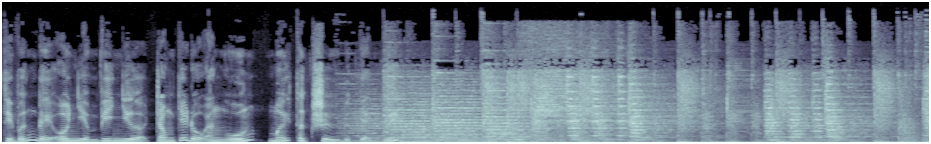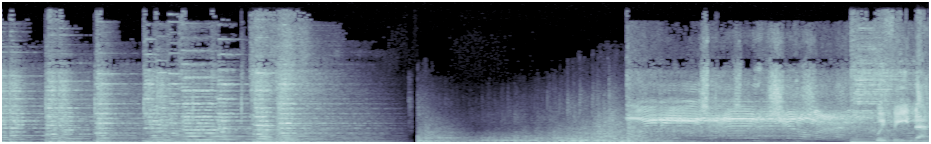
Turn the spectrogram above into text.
thì vấn đề ô nhiễm vi nhựa trong chế độ ăn uống mới thực sự được giải quyết. Quý vị đang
